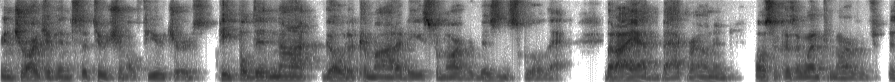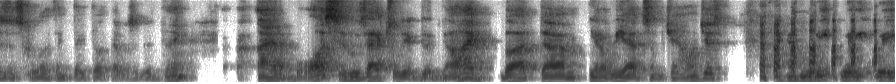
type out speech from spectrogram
in charge of institutional futures. People did not go to commodities from Harvard Business School then, but I had the background. And also because I went from Harvard Business School, I think they thought that was a good thing. I had a boss who's actually a good guy, but um, you know we had some challenges, and we we we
